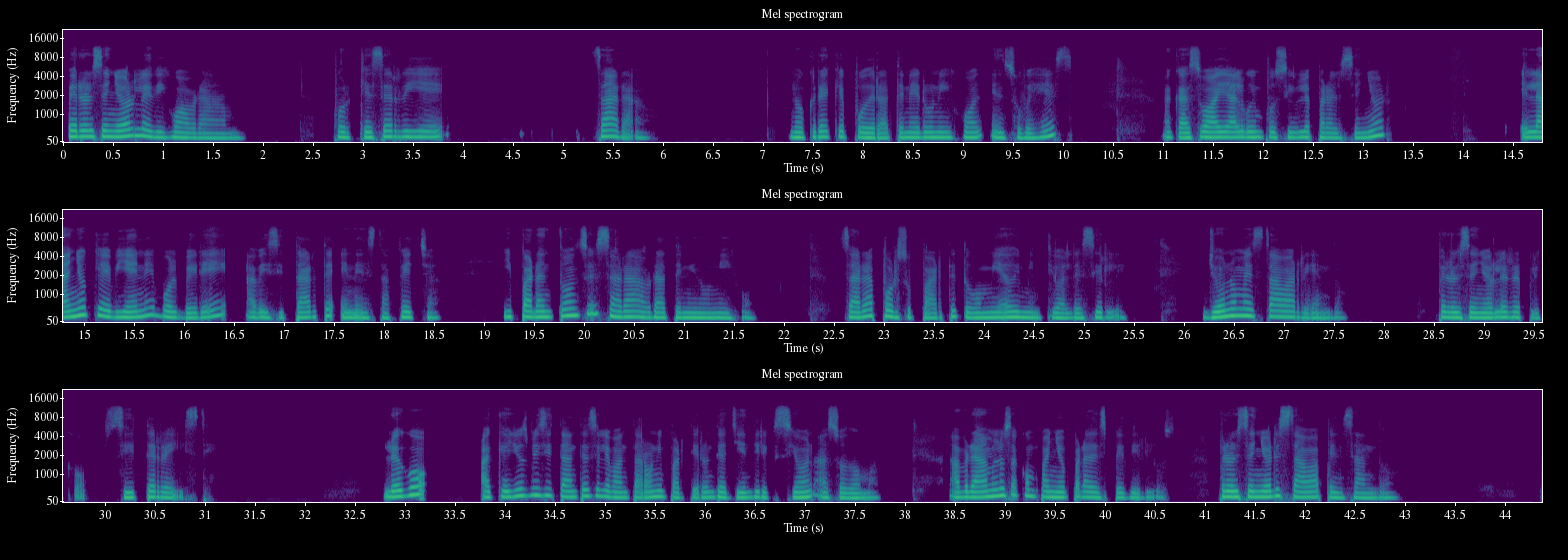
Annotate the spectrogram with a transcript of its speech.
Pero el Señor le dijo a Abraham, ¿por qué se ríe Sara? ¿No cree que podrá tener un hijo en su vejez? ¿Acaso hay algo imposible para el Señor? El año que viene volveré a visitarte en esta fecha y para entonces Sara habrá tenido un hijo. Sara, por su parte, tuvo miedo y mintió al decirle, yo no me estaba riendo. Pero el Señor le replicó, sí te reíste. Luego aquellos visitantes se levantaron y partieron de allí en dirección a Sodoma. Abraham los acompañó para despedirlos, pero el Señor estaba pensando,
